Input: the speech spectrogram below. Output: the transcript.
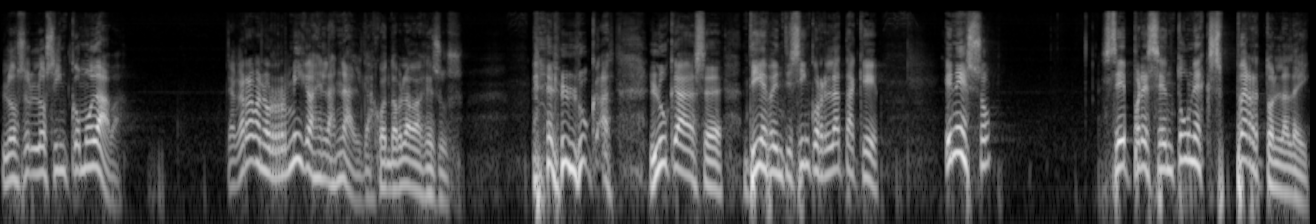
Los, los incomodaba. Le agarraban hormigas en las nalgas cuando hablaba Jesús. Lucas, Lucas 10, eh, 25 relata que en eso se presentó un experto en la ley.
